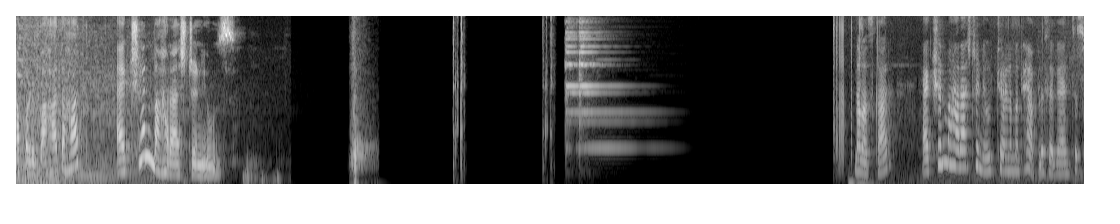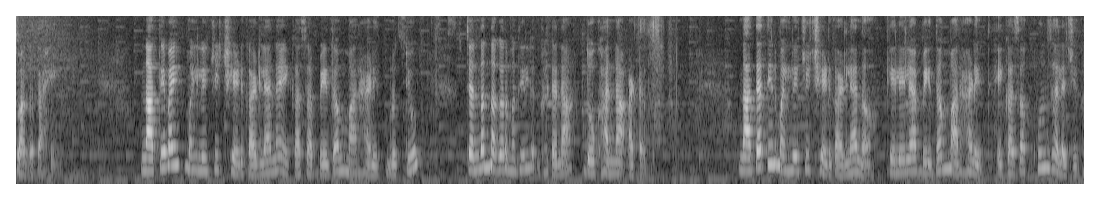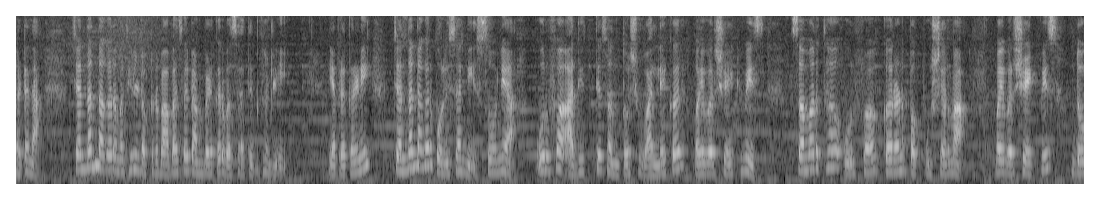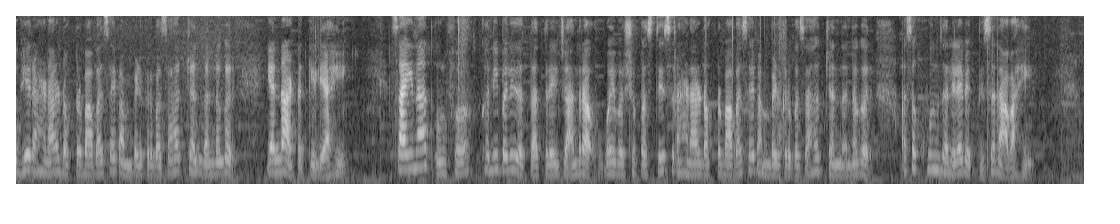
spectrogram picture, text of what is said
आपण पाहत आहात ॲक्शन महाराष्ट्र न्यूज नमस्कार. ॲक्शन महाराष्ट्र न्यूज चॅनलमध्ये आपलं सगळ्यांचं स्वागत आहे. नातेवाईक महिलेची छेड काढल्यानं एकाचा बेदम मारहाणीत मृत्यू चंदननगरमधील घटना दोघांना अटक. नात्यातील महिलेची छेड काढल्यानं केलेल्या बेदम मारहाणीत एकाचा खून झाल्याची घटना चंदननगरमधील डॉक्टर बाबासाहेब आंबेडकर वसाहतीत घडली. या प्रकरणी चंदननगर पोलिसांनी सोन्या उर्फ आदित्य संतोष वाल्लेकर वयवर्ष एकवीस समर्थ उर्फ करण पप्पू शर्मा वयवर्ष एकवीस दोघे राहणार डॉक्टर बाबासाहेब आंबेडकर वसाहत चंदननगर यांना अटक केली आहे. साईनाथ उर्फ खनिबली दत्तात्रय जानराव वय वर्ष पस्तीस राहणार डॉक्टर बाबासाहेब आंबेडकर वसाहत चंदननगर असं खून झालेल्या व्यक्तीचं नाव आहे.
